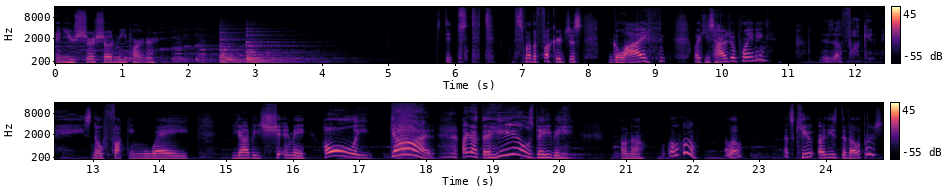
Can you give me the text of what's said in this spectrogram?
And you sure showed me, partner. This motherfucker just glide like he's hydroplaning? This is a fucking maze. No fucking way. You gotta be shitting me. Holy God! I got the heels, baby. Oh no. Oh, hello. That's cute. Are these developers?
